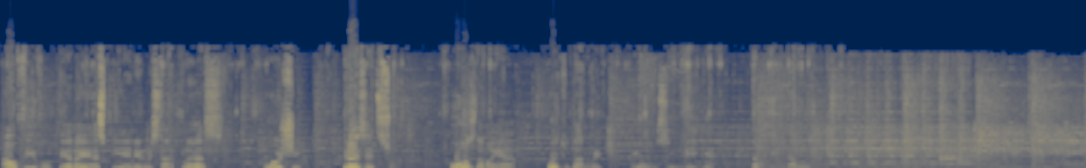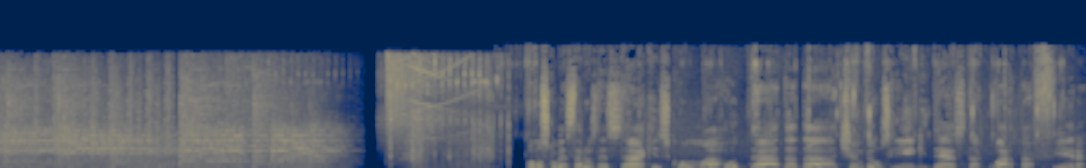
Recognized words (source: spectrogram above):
ao vivo pela ESPN no Star Plus. Hoje, três edições: 11 da manhã, 8 da noite e 11 e meia também da noite. Vamos começar os destaques com a rodada da Champions League desta quarta-feira.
